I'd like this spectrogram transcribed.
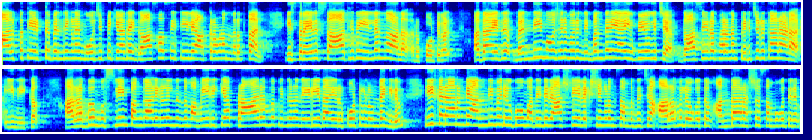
നാൽപ്പത്തി എട്ട് ബന്ധങ്ങളെ മോചിപ്പിക്കാതെ ഗാസ സിറ്റിയിലെ ആക്രമണം നിർത്താൻ ഇസ്രയേൽ സാധ്യതയില്ലെന്നാണ് റിപ്പോർട്ടുകൾ. അതായത് ബന്ദി മോചനം ഒരു നിബന്ധനയായി ഉപയോഗിച്ച് ഗാസയുടെ ഭരണം പിടിച്ചെടുക്കാനാണ് ഈ നീക്കം. അറബ് മുസ്ലിം പങ്കാളികളിൽ നിന്നും അമേരിക്ക പ്രാരംഭ പിന്തുണ നേടിയതായി റിപ്പോർട്ടുകൾ ഉണ്ടെങ്കിലും ഈ കരാറിന്റെ അന്തിമ രൂപവും അതിന്റെ രാഷ്ട്രീയ ലക്ഷ്യങ്ങളും സംബന്ധിച്ച് അറബ് ലോകത്തും അന്താരാഷ്ട്ര സമൂഹത്തിനും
